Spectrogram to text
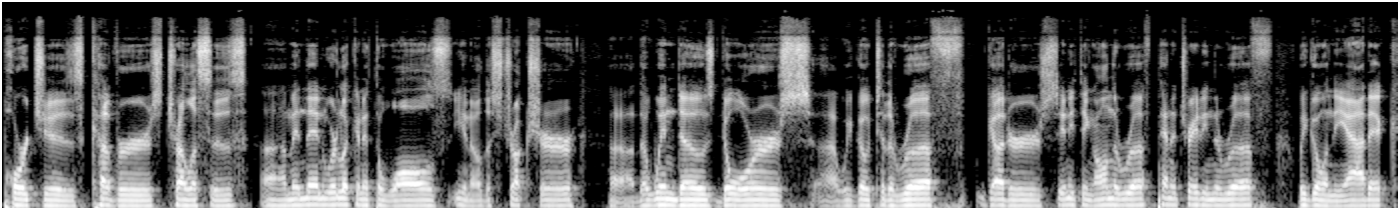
porches, covers, trellises. Um, and then we're looking at the walls, you know, the structure. Uh, the windows, doors. Uh, we go to the roof, gutters, anything on the roof, penetrating the roof. We go in the attic.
